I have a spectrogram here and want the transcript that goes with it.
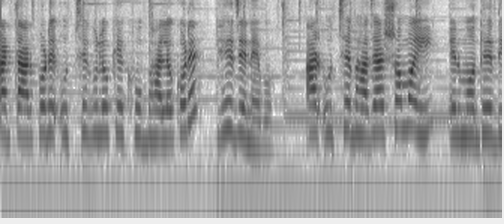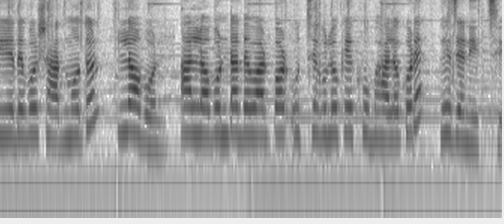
আর তারপরে উচ্ছেগুলোকে খুব ভালো করে ভেজে নেব। আর উচ্ছে ভাজার সময়ই এর মধ্যে দিয়ে দেব স্বাদ মতন লবণ। আর লবণটা দেওয়ার পর উচ্ছেগুলোকে খুব ভালো করে ভেজে নিচ্ছি।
